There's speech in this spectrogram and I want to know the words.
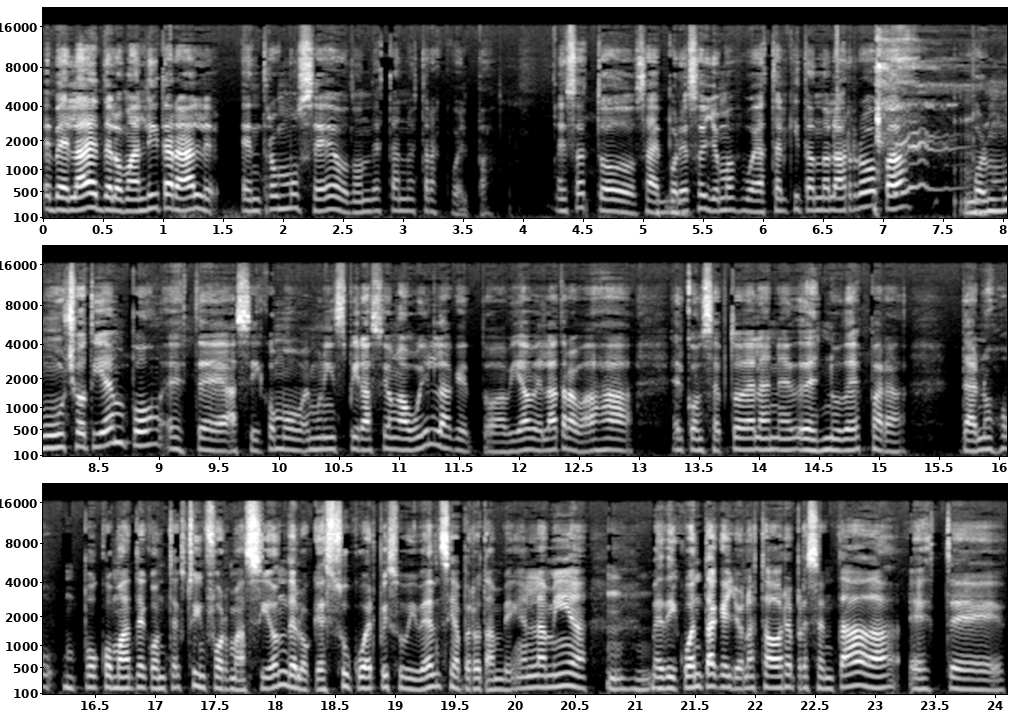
¿verdad? Desde lo más literal, entra un museo, ¿dónde están nuestras cuerpas? Eso es todo, ¿sabes? Por eso yo me voy a estar quitando la ropa por mucho tiempo, este, así como es una inspiración a Willa, que todavía, ¿verdad? Trabaja el concepto de la desnudez para darnos un poco más de contexto e información de lo que es su cuerpo y su vivencia, pero también en la mía me di cuenta que yo no he estado representada, este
